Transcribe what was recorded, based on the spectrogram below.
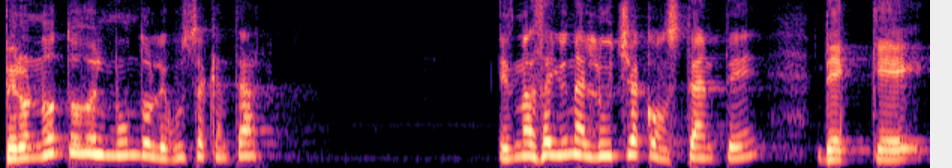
Pero no todo el mundo le gusta cantar. Es más, hay una lucha constante de que,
